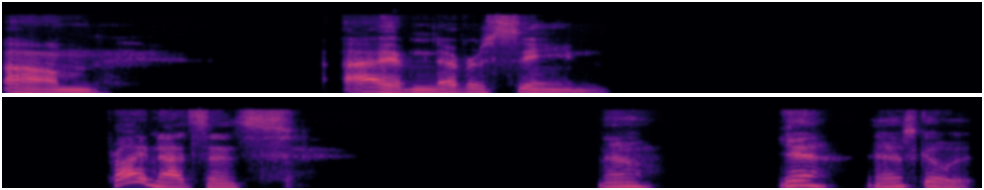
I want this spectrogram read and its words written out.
um, I have never seen, probably not since, no, yeah, yeah, let's go with it.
